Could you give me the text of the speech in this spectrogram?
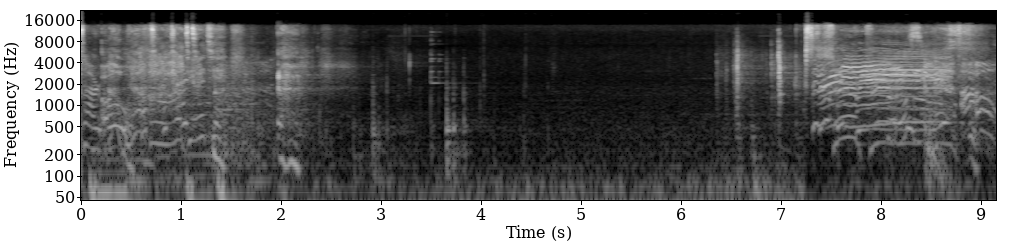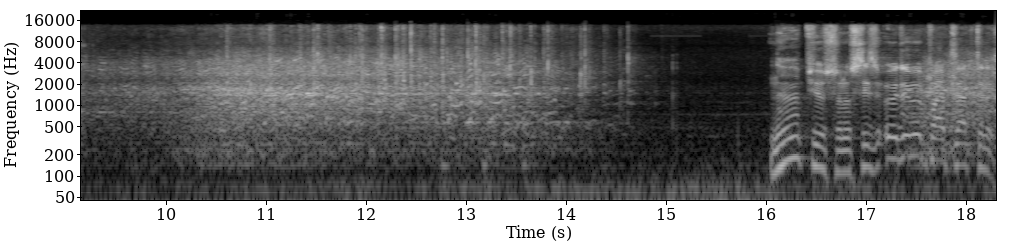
Tanrım. Hadi hadi. Ne yapıyorsunuz siz ödümü patlattınız.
